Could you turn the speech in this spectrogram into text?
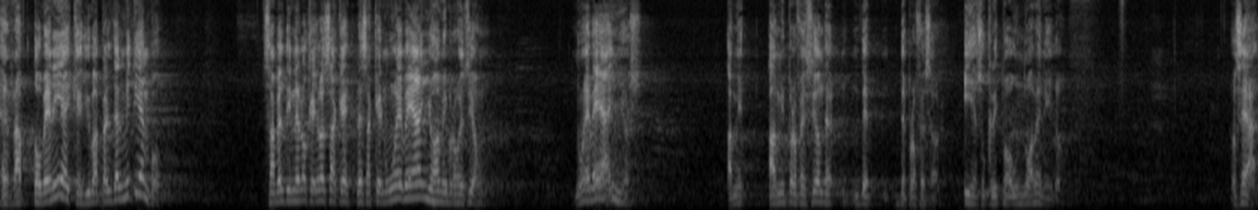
el rapto venía y que yo iba a perder mi tiempo. ¿Sabe el dinero que yo le saqué? Le saqué nueve años a mi profesión. Nueve años a mi, a mi profesión de, de profesor. Y Jesucristo aún no ha venido. O sea,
